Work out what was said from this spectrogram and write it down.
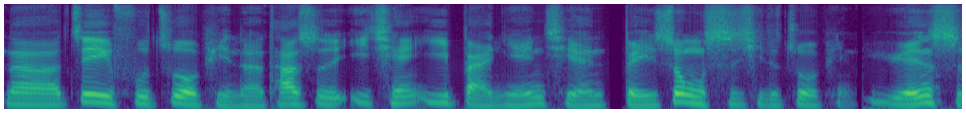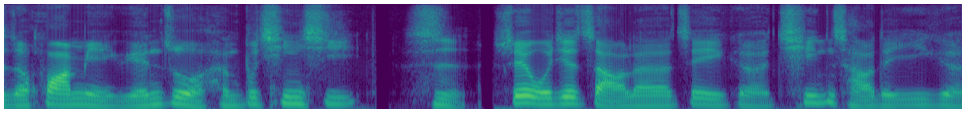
那这一幅作品呢，它是一千一百年前北宋时期的作品，原始的画面原作很不清晰。是，所以我就找了这个清朝的一个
